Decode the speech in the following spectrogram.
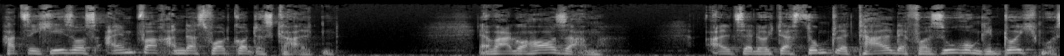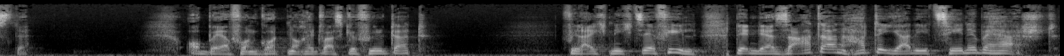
hat sich Jesus einfach an das Wort Gottes gehalten. Er war gehorsam, als er durch das dunkle Tal der Versuchung hindurch musste. Ob er von Gott noch etwas gefühlt hat? Vielleicht nicht sehr viel, denn der Satan hatte ja die Zähne beherrscht.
